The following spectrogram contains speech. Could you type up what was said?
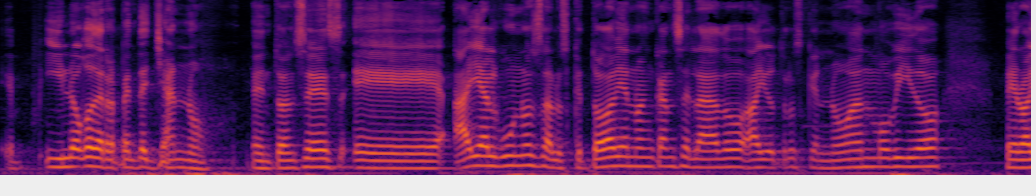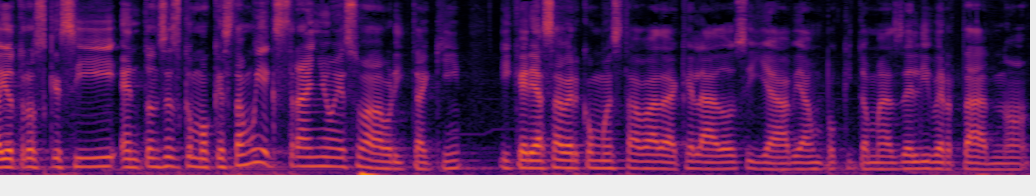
Eh, y luego de repente ya no. Entonces, eh, hay algunos a los que todavía no han cancelado, hay otros que no han movido pero hay otros que sí. Entonces, como que está muy extraño eso ahorita aquí. Y quería saber cómo estaba de aquel lado, si ya había un poquito más de libertad, ¿no?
